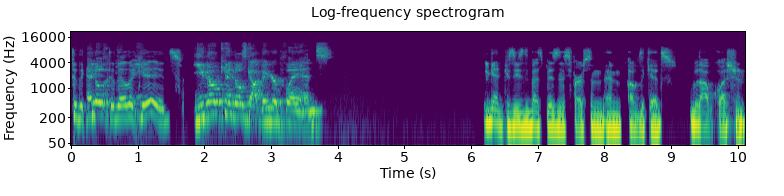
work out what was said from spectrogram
to the Kendall- kid, to the other he- kids? You know Kendall's got bigger plans. Again, because he's the best business person and of the kids, without question,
